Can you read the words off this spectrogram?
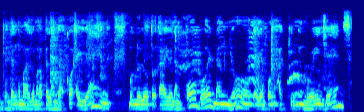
Gandang umaga mga palangga ko. Ayan, magluluto tayo ng obod ng nyog. Ayan po ang aking ingredients.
